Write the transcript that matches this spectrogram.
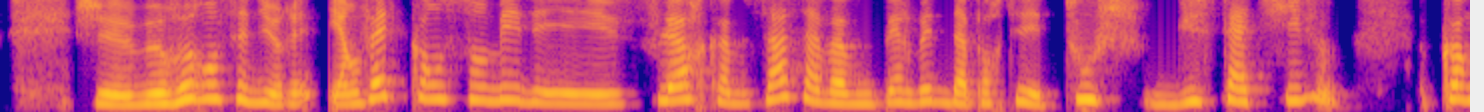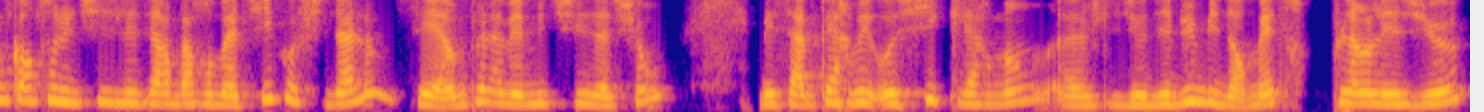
je me re-renseignerai. Et en fait, consommer des fleurs comme ça, ça va vous permettre d'apporter des touches gustatives, comme quand on utilise les herbes aromatiques au final. C'est un peu la même utilisation, mais ça me permet aussi clairement, je l'ai dit au début, mais d'en mettre plein les yeux.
